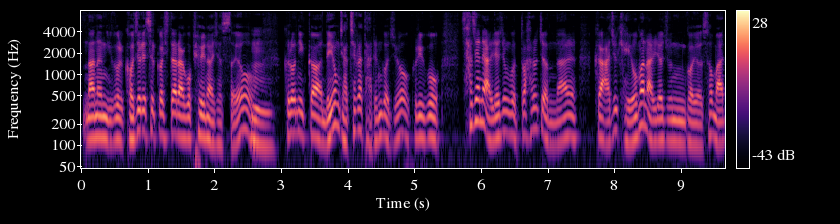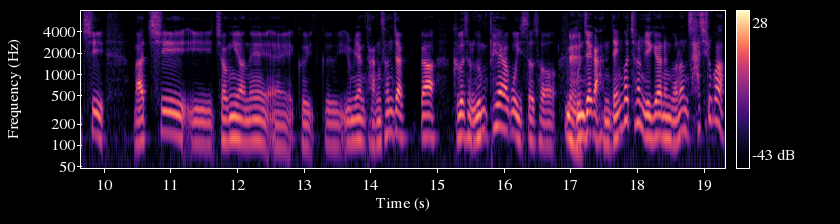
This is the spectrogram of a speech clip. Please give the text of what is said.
나는 이걸 거절했을 것이다라고 표현하셨어요. 음. 그러니까 내용 자체가 다른 거죠. 그리고 사전에 알려준 것도 하루 전날 그 아주 개요만 알려준 거여서 마치 마치 이 정의연의 그, 그 유명 당선자가 그것을 은폐하고 있어서 네. 문제가 안 된 것처럼 얘기하는 거는 사실과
